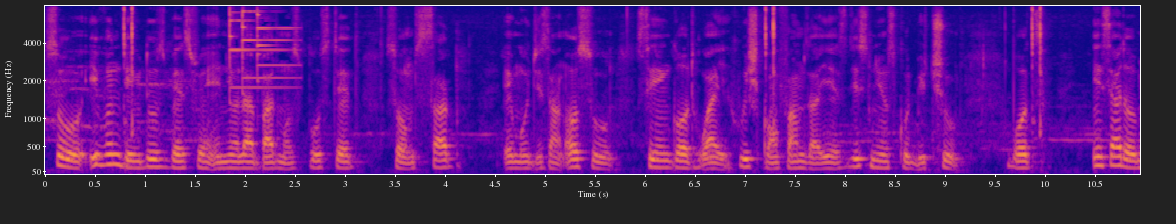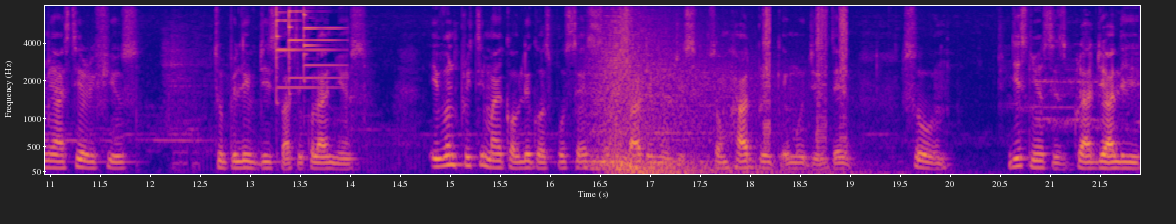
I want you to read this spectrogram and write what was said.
So even davido's best friend eniola badmus posted some sad emojis and also saying God why, which confirms that yes, this news could be true. But inside of me, I still refuse to believe this particular news. Even Pretty Mike of Lagos posted some sad emojis, some heartbreak emojis then. So this news is gradually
